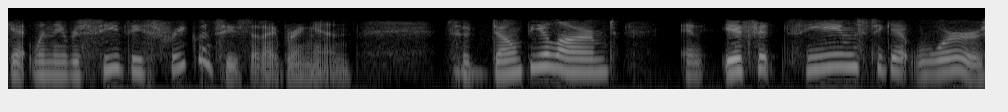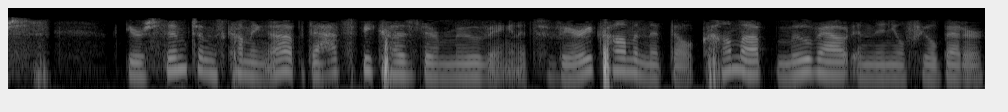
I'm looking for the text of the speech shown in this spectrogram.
get when they receive these frequencies that I bring in. So don't be alarmed and if it seems to get worse, your symptoms coming up, that's because they're moving. And it's very common that they'll come up, move out, and then you'll feel better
